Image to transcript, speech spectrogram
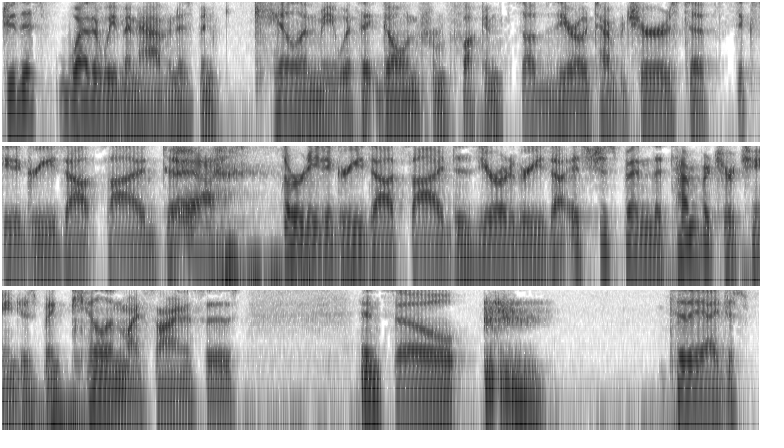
Dude, this weather we've been having has been killing me with it going from fucking sub-zero temperatures to 60 degrees outside to Yeah. 30 degrees outside to zero degrees out. It's just been the temperature change has been killing my sinuses. And so today I just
